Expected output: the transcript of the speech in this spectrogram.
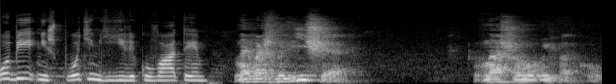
хворобі, ніж потім її лікувати. Найважливіше в нашому випадку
